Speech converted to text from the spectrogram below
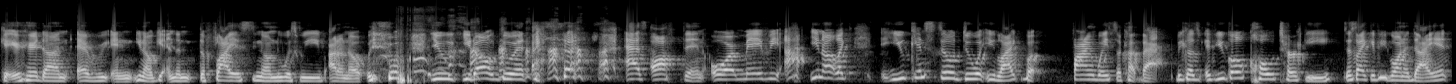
get your hair done every and you know getting the, the flyest you know newest weave. I don't know. You you don't do it as often. Or maybe I, you know like you can still do what you like but find ways to cut back. Because if you go cold turkey just like if you go on a diet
